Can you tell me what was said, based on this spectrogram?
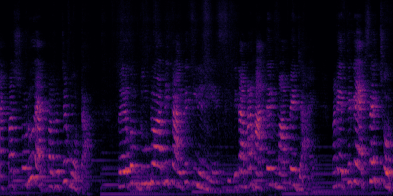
এক পাশ সরু, এক পাশ হচ্ছে মোটা। তো এরকম দুটো আমি কালকে কিনে নিয়ে এসেছি, যেটা আমার হাতের মাপে যায় মানে এর থেকে এক সাইজ ছোট।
